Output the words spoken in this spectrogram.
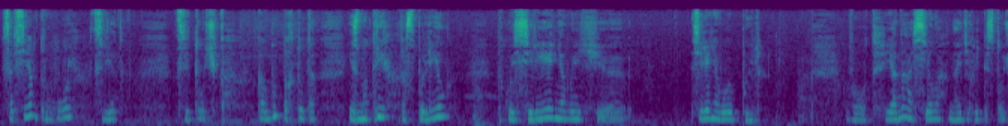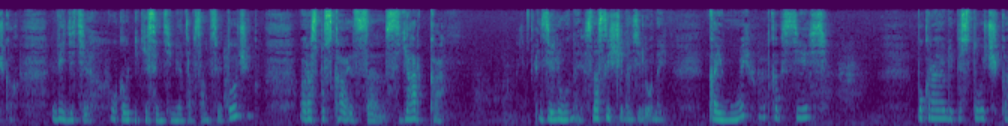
совсем другой цвет цветочка. Как будто кто-то изнутри распылил такой сиреневый, э, сиреневую пыль. Вот. И она осела на этих лепесточках. Видите, около 5 сантиметров сам цветочек. Распускается с ярко зеленой, с насыщенно зеленой каймой, вот как здесь, по краю лепесточка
